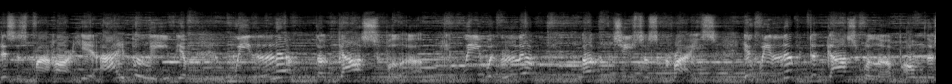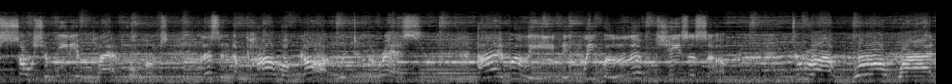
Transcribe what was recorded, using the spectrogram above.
this is my heart here. I believe if we lift the gospel up, if we would lift up Jesus Christ, if we lift the gospel up on the social media platforms, listen, the power of God would do the rest. I believe if we will lift Jesus up through our worldwide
